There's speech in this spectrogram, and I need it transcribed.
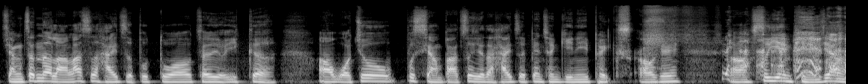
讲真的啦，那时孩子不多，只有一个。啊，我就不想把自己的孩子变成 guinea pigs，OK，啊，试验品这样，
